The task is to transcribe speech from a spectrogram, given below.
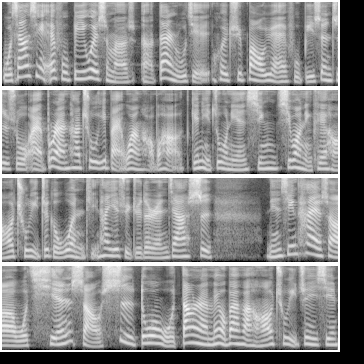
我相信 FB 为什么呃淡如姐会去抱怨 FB，甚至说哎，不然他出一百万好不好？给你做年薪，希望你可以好好处理这个问题。他也许觉得人家是年薪太少了，我钱少事多，我当然没有办法好好处理这些。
